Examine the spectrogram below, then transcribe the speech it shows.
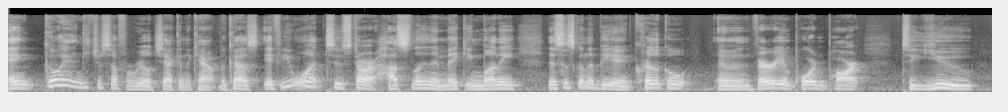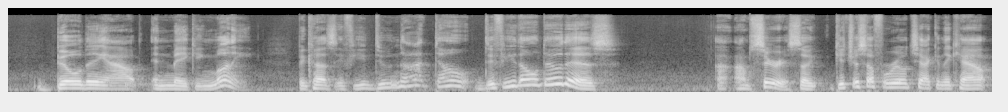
and go ahead and get yourself a real checking account because if you want to start hustling and making money, this is going to be a critical and very important part to you building out and making money. Because if you do not don't if you don't do this, I'm serious. So get yourself a real checking account.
